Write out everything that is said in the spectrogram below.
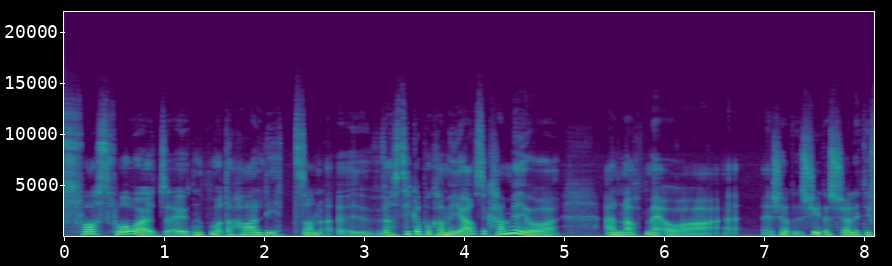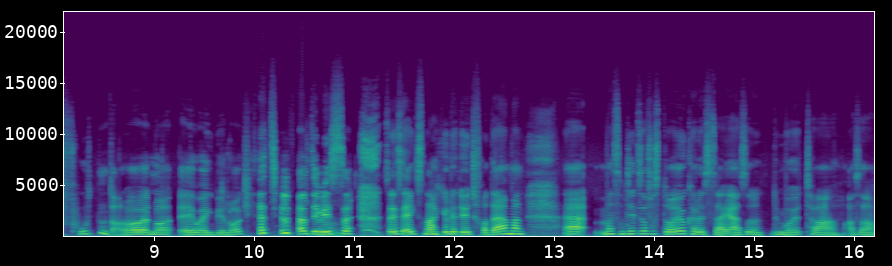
fast forward uten på en måte å ha litt sånn eh, Være sikker på hva vi gjør, så kan vi jo ende opp med å eh, skyte oss sjøl litt i foten, da. Nå, er jo jeg biolog, tilfeldigvis, så jeg, snakker litt ut fra det. Men, eh, men samtidig så forstår jeg jo hva du sier. Altså, du må jo ta Altså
